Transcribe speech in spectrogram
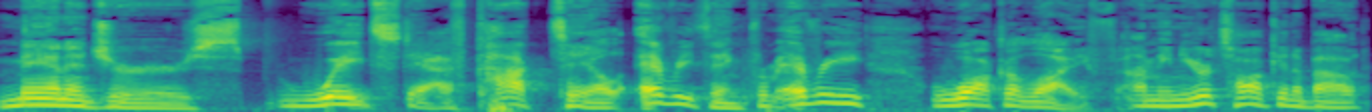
managers, wait staff, cocktail, everything from every walk of life. I mean, you're talking about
